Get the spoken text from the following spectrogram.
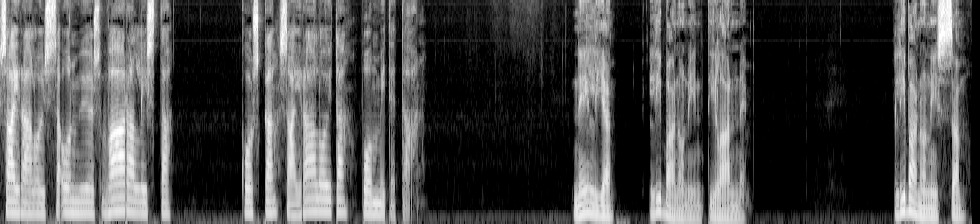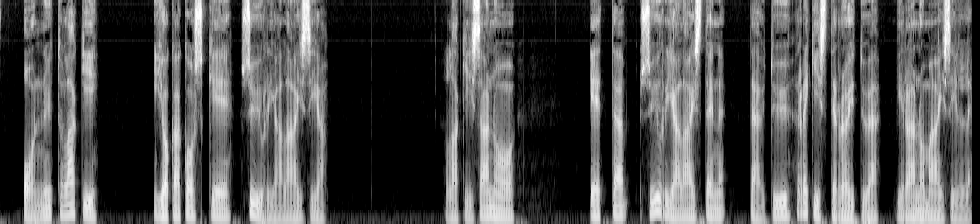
Sairaaloissa on myös vaarallista, koska sairaaloita pommitetaan. Neljä. Libanonin tilanne. Libanonissa on nyt laki, joka koskee syyrialaisia. Laki sanoo, että syyrialaisten täytyy rekisteröityä viranomaisille.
